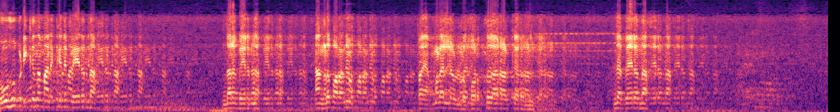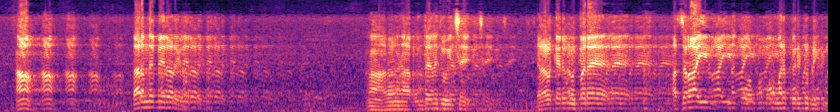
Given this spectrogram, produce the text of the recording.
റൂഹ് പിടിക്കുന്ന മലക്കിന്റെ പേരെന്താ? എന്താണ് പേരെന്താ? ഞങ്ങൾ പറഞ്ഞു? അപ്പൊ നമ്മളല്ലേ ഉള്ളൂ പുറത്തു വേറെ ആൾക്കാരൊന്നുമില്ല എന്താ പേരെന്താ? ആ വേറെന്താ പേര് അറിയോ? ആ അറിഞ്ഞിട്ടാണ് ചോദിച്ചേ. ചില ആൾക്കാർ മുപ്പരെ അസറായി പേരിട്ട് വിളിക്കും.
